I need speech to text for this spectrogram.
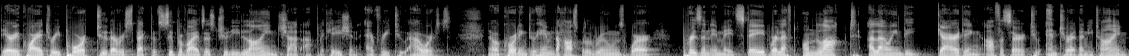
they are required to report to their respective supervisors through the line chat application every two hours. Now, according to him, the hospital rooms where prison inmates stayed were left unlocked, allowing the guarding officer to enter at any time.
